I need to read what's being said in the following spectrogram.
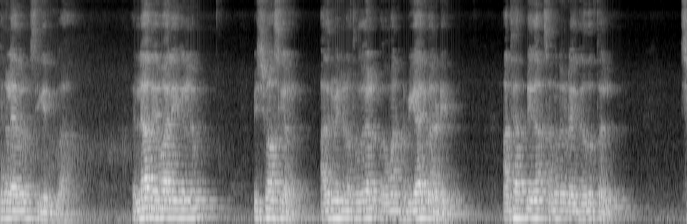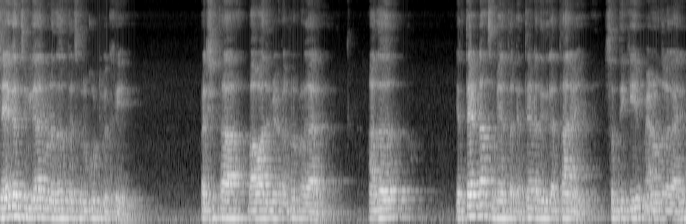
നിങ്ങൾ ഏവരും സ്വീകരിക്കുക. എല്ലാ ദേവാലയങ്ങളിലും വിശ്വാസികൾ അതിനുവേണ്ടിയുള്ള തുകകൾ ബഹുമാനപ്പെട്ട വികാരിമാരുടെയും ആധ്യാത്മിക സംഘടനകളുടെയും നേതൃത്വത്തിൽ ശേഖരിച്ച വികാരികളുടെ നേതൃത്വത്തിൽ ചുരുക്കൂട്ടി വെക്കുകയും പരിശുദ്ധ ഭാവാതിന്മയുടെ കൽപ്പന പ്രകാരം അത് എത്തേണ്ട സമയത്ത് എത്തേണ്ട രീതിയിൽ എത്താനായി ശ്രദ്ധിക്കുകയും വേണമെന്നുള്ള കാര്യം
